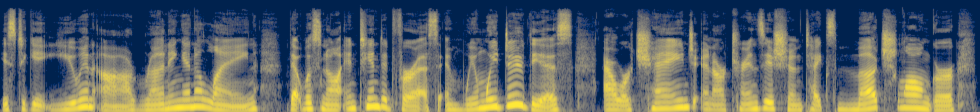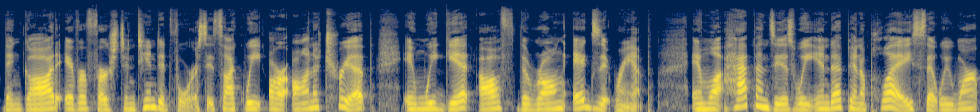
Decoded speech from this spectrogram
is to get you and I running in a lane that was not intended for us. And when we do this, our change and our transition takes much longer than God ever first intended for us. It's like we are on a trip and we get off the wrong exit ramp. And what happens is we end up in a place that we weren't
